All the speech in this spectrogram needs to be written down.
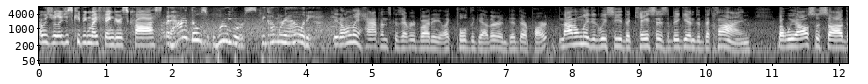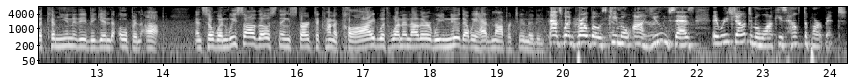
I was really just keeping my fingers crossed. But how did those rumors become reality? It only happens because everybody like pulled together and did their part. Not only did we see the cases begin to decline, but we also saw the community begin to open up. And so when we saw those things start to kind of collide with one another, we knew that we had an opportunity. That's when Provost Kimo Ayun says they reached out to Milwaukee's health department.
